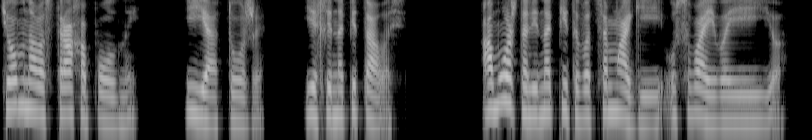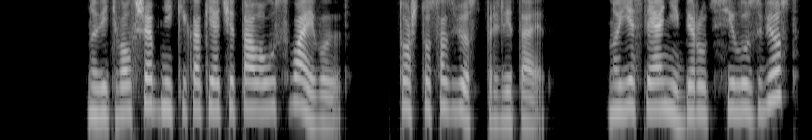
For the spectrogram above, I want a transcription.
Темного страха полный. И я тоже, если напиталась. А можно ли напитываться магией, усваивая ее? Но ведь волшебники, как я читала, усваивают то, что со звезд прилетает. Но если они берут силу звезд,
